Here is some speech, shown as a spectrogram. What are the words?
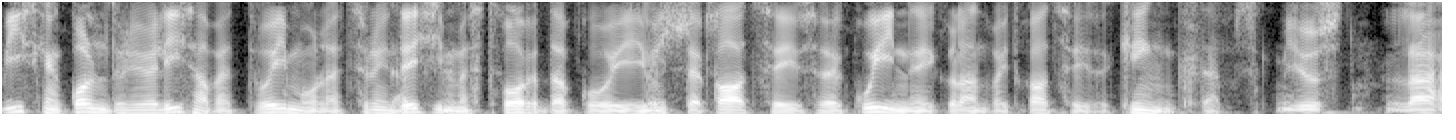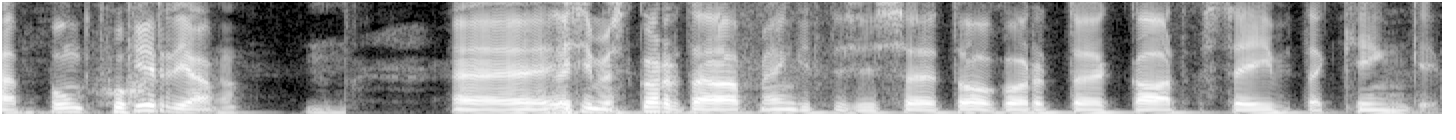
viiskümmend kolm tuli Elizabeth võimule, et see oli nüüd esimest korda, kui just. mitte God Save the Queen ei kõlanud, vaid God Save the King. just, läheb punkt huh. kirja äh,. Esimest korda mängiti siis äh, tookord God Save the King'i.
